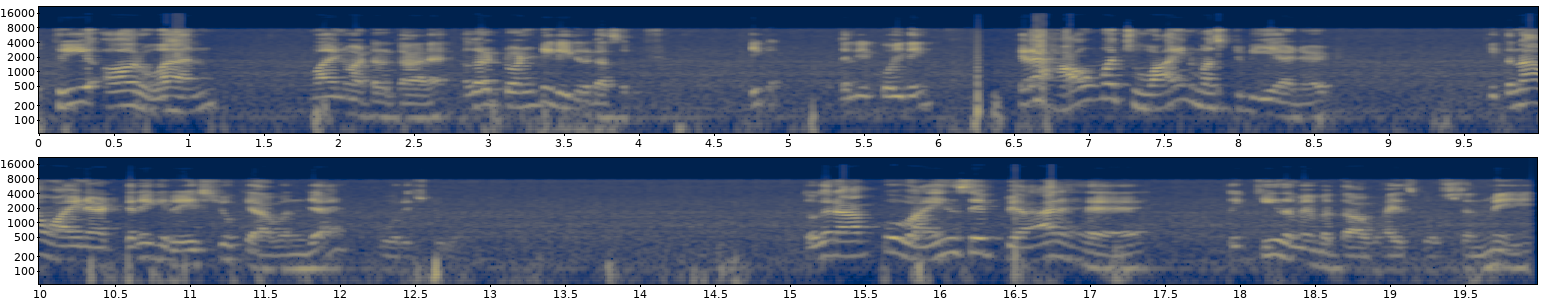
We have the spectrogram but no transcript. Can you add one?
तो थ्री और वन वाइन वाटर का है। अगर ट्वेंटी लीटर का सोल्यूशन ठीक है? चलिए, कोई नहीं। कह रहा how much wine must be added कितना वाइन ऐड करें कि रेशियो क्या बन जाए? फोर इज़ टू तो अगर आपको वाइन से प्यार है तो एक चीज़ हमें बताओ भाई इस क्वेश्चन में।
